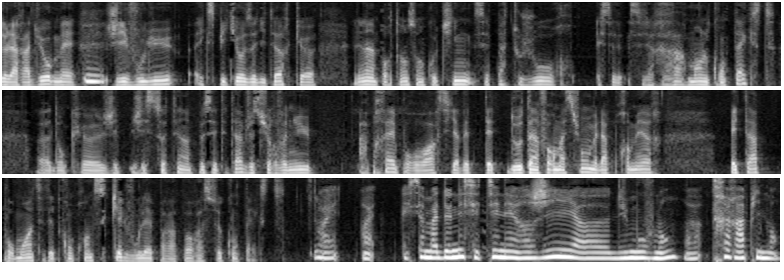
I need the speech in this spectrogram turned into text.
de la radio, mais mm. j'ai voulu expliquer aux auditeurs que l'importance en coaching, c'est pas toujours, et c'est rarement le contexte. Euh, donc euh, j'ai sauté un peu cette étape. Je suis revenu après pour voir s'il y avait peut-être d'autres informations, mais la première étape pour moi, c'était de comprendre ce qu'elle voulait par rapport à ce contexte. Ouais, ouais. Et ça m'a donné cette énergie euh, du mouvement très rapidement.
